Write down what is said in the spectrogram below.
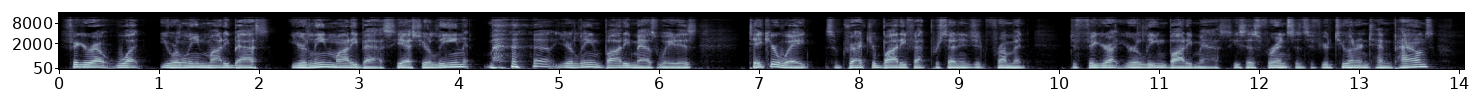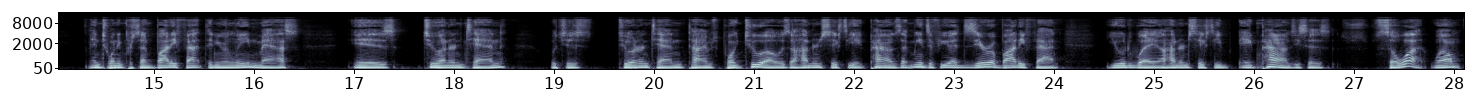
Figure out what your lean body mass, your lean body mass, yes, your lean, your lean body mass weight is. Take your weight, subtract your body fat percentage from it to figure out your lean body mass. He says, for instance, if you're 210 pounds, and 20% body fat, then your lean mass is 210, which is 210 times 0.20 is 168 pounds. That means if you had zero body fat, you would weigh 168 pounds. He says, so what? Well,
